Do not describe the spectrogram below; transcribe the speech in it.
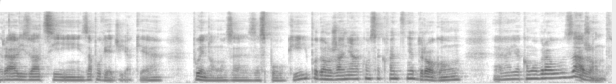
realizacji zapowiedzi, jakie płyną ze, ze spółki i podążania konsekwentnie drogą, e, jaką obrał zarząd.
